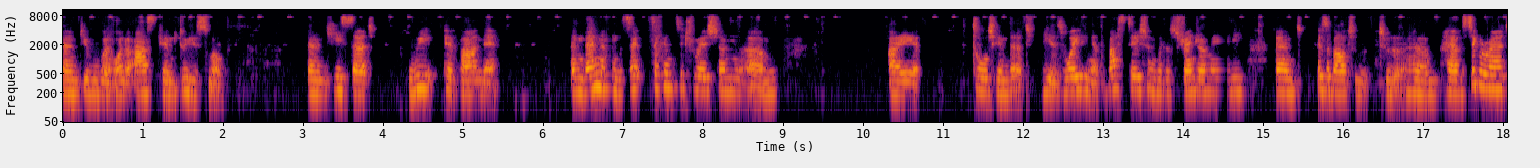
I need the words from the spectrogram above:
And you would want to ask him, do you smoke? And he said, oui, pepane. And then in the se second situation, um, I told him that he is waiting at the bus station with a stranger maybe and is about to, to um, have a cigarette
